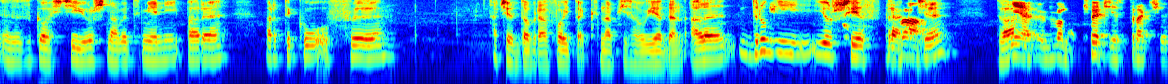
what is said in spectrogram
e, z gości już nawet mieli parę artykułów. E, znaczy, dobra, Wojtek napisał jeden, ale drugi już jest w trakcie. Dwa? Nie, dwa. Trzeci jest w trakcie.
